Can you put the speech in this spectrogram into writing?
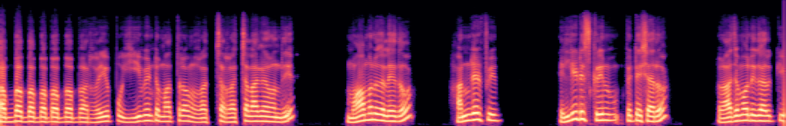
అబ్బబ్బబ్బబ్బబ్బబ్బా! రేపు ఈవెంట్ మాత్రం రచ్చ రచ్చలాగా ఉంది. మామూలుగా లేదు. 100 ఫీట్ ఎల్ఈడీ స్క్రీన్ పెట్టేశారు. రాజమౌళి గారికి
